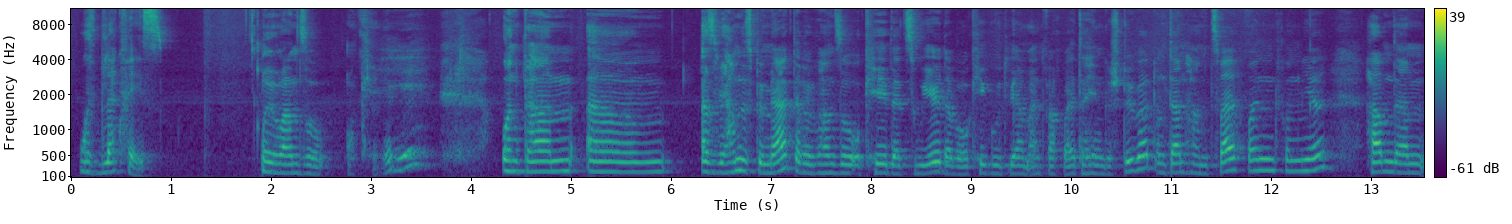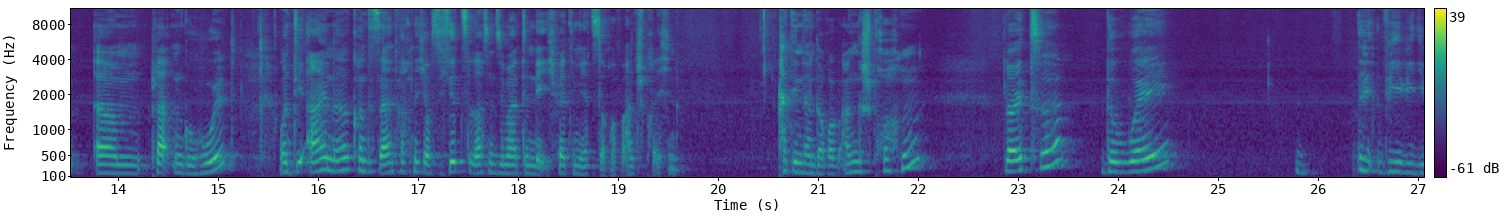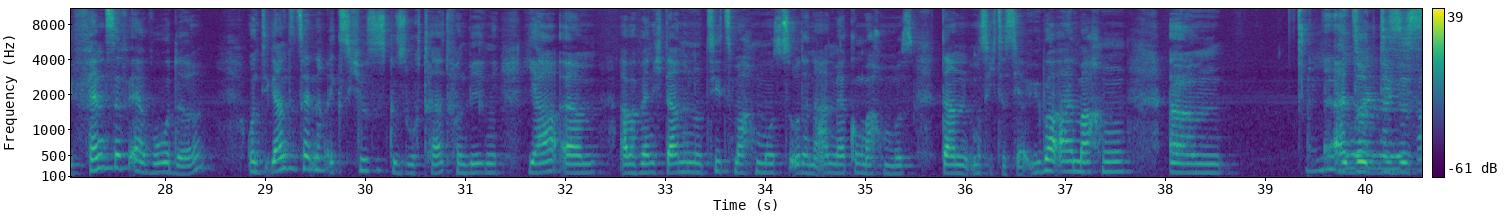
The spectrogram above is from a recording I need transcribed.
with Blackface. Und wir waren so, okay. Okay. Und dann, ähm, also wir haben das bemerkt, aber wir waren so, okay, that's weird, aber okay, gut, wir haben einfach weiterhin gestöbert. Und dann haben zwei Freundinnen von mir, haben dann ähm, Platten geholt. Und die eine konnte es einfach nicht auf sich sitzen lassen. Sie meinte, nee, ich werde ihn jetzt darauf ansprechen. Hat ihn dann darauf angesprochen. Leute, the way, wie, wie defensive er wurde und die ganze Zeit nach Excuses gesucht hat, von wegen, ja, ähm, aber wenn ich da eine Notiz machen muss oder eine Anmerkung machen muss, dann muss ich das ja überall machen. Ähm, Also dieses,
